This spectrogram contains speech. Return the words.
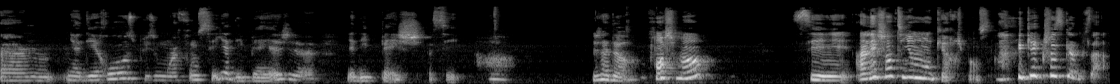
Euh, il y a des roses plus ou moins foncées, il y a des beiges, il y a des pêches. C'est, oh, j'adore. Franchement, c'est un échantillon de mon cœur, je pense. Quelque chose comme ça.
